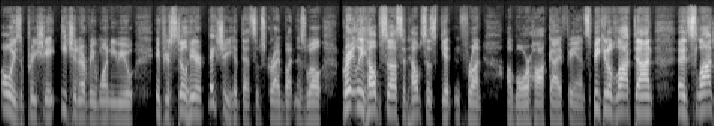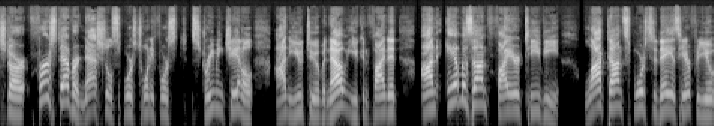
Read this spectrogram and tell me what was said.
always appreciate each and every one of you. If you're still here, make sure you hit that subscribe button as well. Greatly helps us and helps us get in front of more Hawkeye fans. Speaking of Locked On, it's launched our first ever National Sports 24 streaming channel on YouTube. And now you can find it on Amazon Fire TV. Locked On Sports Today is here for you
